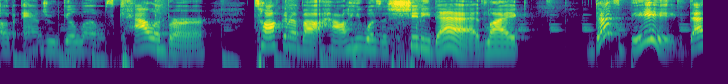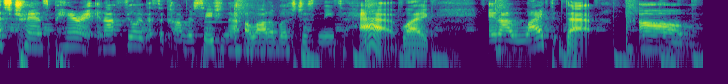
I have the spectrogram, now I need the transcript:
of Andrew Gillum's caliber talking about how he was a shitty dad, like that's big. That's transparent. And I feel like that's a conversation that a lot of us just need to have. Like, and I liked that. Um,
